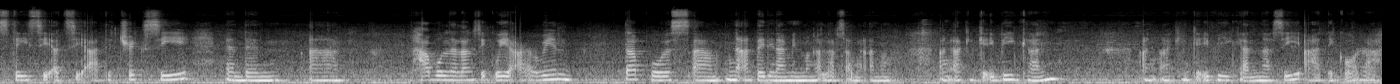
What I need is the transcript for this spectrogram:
Stacy at si Ate Trixie. And then, ah, habol na lang si Kuya Arwin. Tapos, um, inaantay din namin mga loves ang, ano, ang aking kaibigan. Ang aking kaibigan na si Ate Cora.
